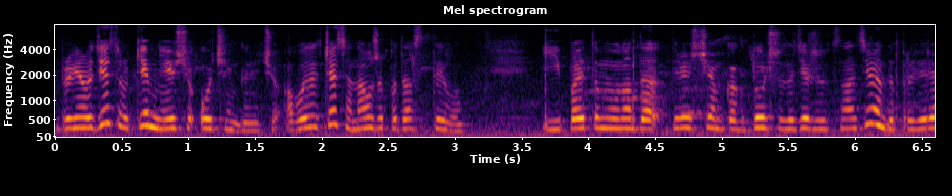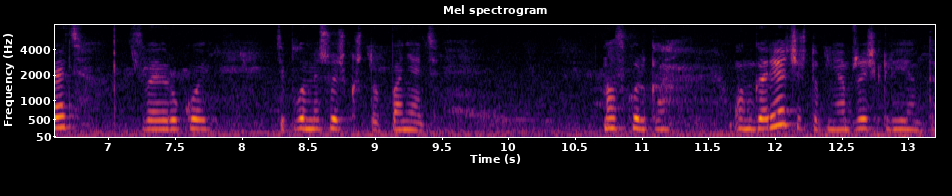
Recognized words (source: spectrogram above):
Например, вот здесь в руке мне еще очень горячо, а вот эта часть, она уже подостыла. И поэтому надо, прежде чем как дольше задерживаться на теле, надо проверять своей рукой тепло мешочка, чтобы понять, насколько он горячий, чтобы не обжечь клиента.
